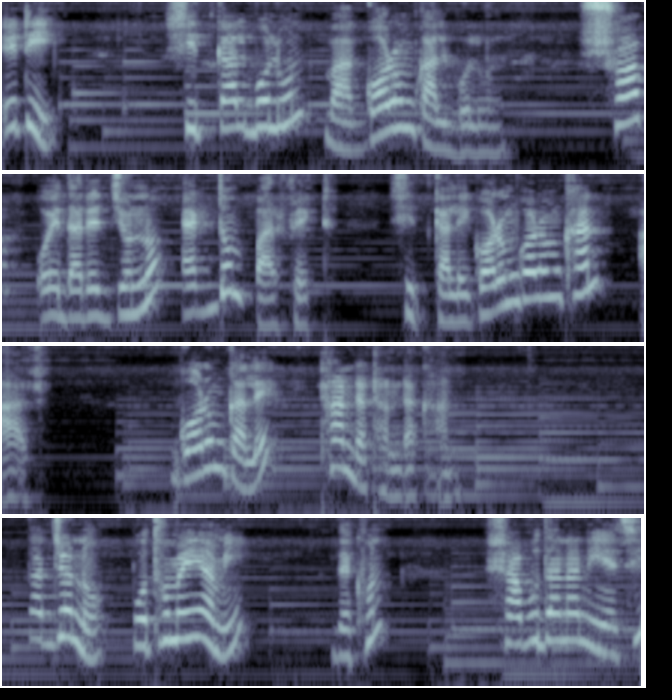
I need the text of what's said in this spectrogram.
এটি শীতকাল বলুন বা গরমকাল বলুন, সব ওয়েদারের জন্য একদম পারফেক্ট শীতকালে গরম গরম খান আর গরমকালে ঠান্ডা ঠান্ডা খান। তার জন্য প্রথমেই আমি দেখুন সাবুদানা নিয়েছি,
